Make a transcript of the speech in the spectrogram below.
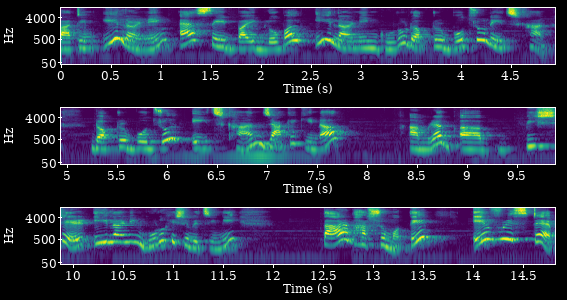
But in e learning as said by global e learning guru doctor Badrul H Khan doctor Badrul H Khan যাকে কিনা আমরা বিশ্বের ই লার্নিং গুরু হিসেবে চিনি, তার ভাষ্যমতে এভরি স্টেপ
